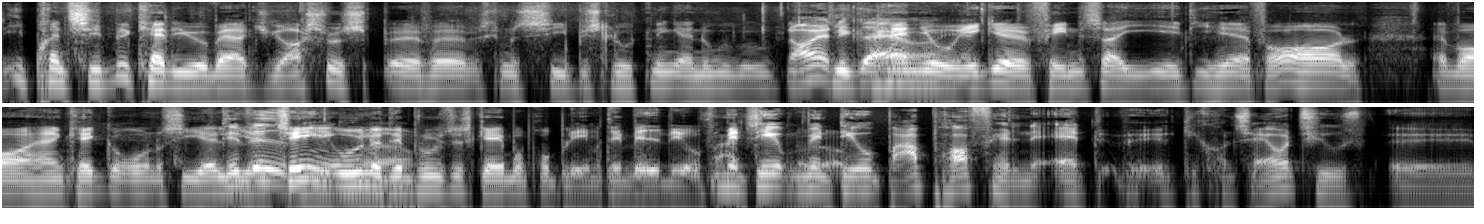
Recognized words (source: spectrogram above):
i princippet kan det jo være Joshuas øh, skal man sige, beslutning, at nu Nå ja, det gider han jo, jo ikke finde sig i de her forhold, hvor han kan ikke gå rundt og sige alle Det de her ting, uden at det pludselig skaber problemer. Det ved vi jo Men faktisk. det, jo- ikke men det er jo bare påfaldende, at øh, de konservative øh,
